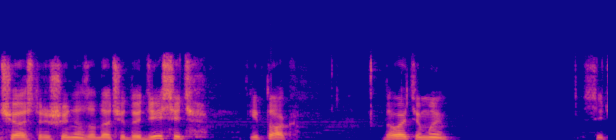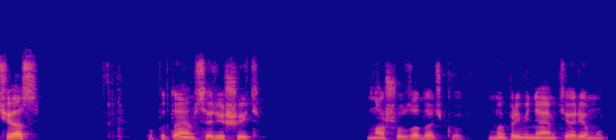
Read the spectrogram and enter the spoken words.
часть решения задачи D10. Итак, давайте мы сейчас попытаемся решить нашу задачку. Мы применяем теорему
